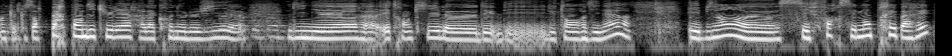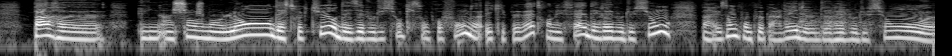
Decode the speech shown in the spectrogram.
en quelque sorte perpendiculaire à la chronologie linéaire et tranquille des, des, du temps ordinaire. Eh bien, c'est forcément préparé par euh, un changement lent des structures, des évolutions qui sont profondes et qui peuvent être en effet des révolutions. Par exemple, on peut parler de, de révolution euh,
